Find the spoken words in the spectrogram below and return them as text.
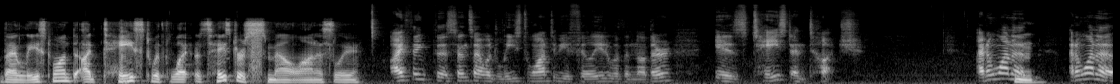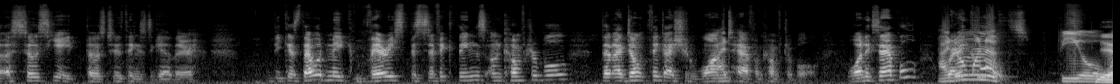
The least one? I taste with like taste or smell, honestly. I think the sense I would least want to be affiliated with another is taste and touch. I don't want to. Hmm. I don't want to associate those two things together because that would make very specific things uncomfortable that I don't think I should want I'd- to have uncomfortable. One example: I don't wanna- clothes. Feel Yeah.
